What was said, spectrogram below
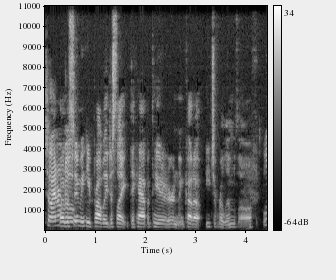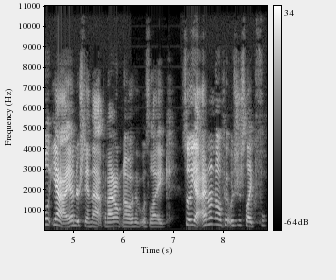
So I don't I'm know. assuming he probably just like decapitated her and then cut up each of her limbs off. Well, yeah, I understand that, but I don't know if it was like. So yeah, I don't know if it was just like f-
